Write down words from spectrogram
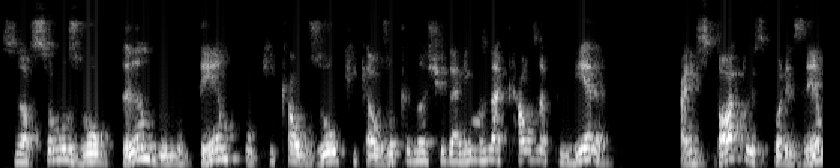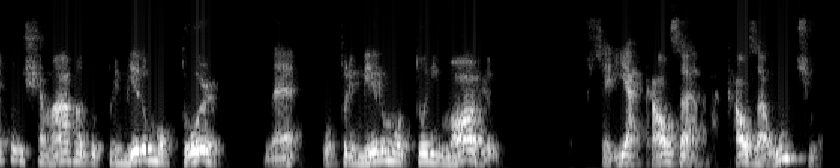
se nós estamos voltando no tempo, o que causou, o que causou que nós chegaríamos na causa primeira. Aristóteles, por exemplo, ele chamava do primeiro motor, né, o primeiro motor imóvel, seria a causa, a causa última.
